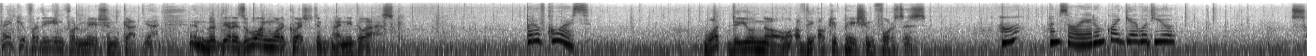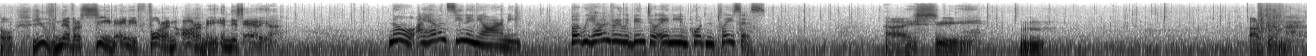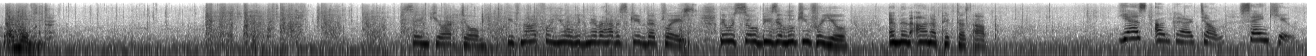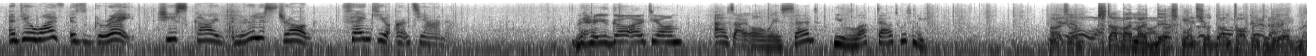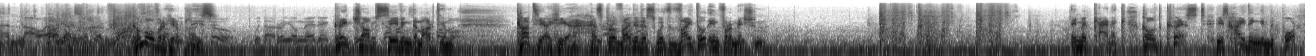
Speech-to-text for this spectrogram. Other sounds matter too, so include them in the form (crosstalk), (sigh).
Thank you for the information, Katya. But there is one more question I need to ask. But of course. What do you know of the occupation forces? Huh? I'm sorry, I don't quite get what you... So, you've never seen any foreign army in this area? No, I haven't seen any army. But we haven't really been to any important places. I see. Hmm. Artyom, a moment. Thank you, Artyom. If not for you, we'd never have escaped that place. They were so busy looking for you. And then Anna picked us up. Yes, Uncle Artyom. Thank you. And your wife is great. She's kind and really strong. Thank you, Auntie Anna. There you go, Artyom. As I always said, you lucked out with me. Artyom, stop by my desk once you're done talking to the old man. Come over here, please. Great job saving them, Artyom. Katya here has provided us with vital information. A mechanic called Crest is hiding in the port.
